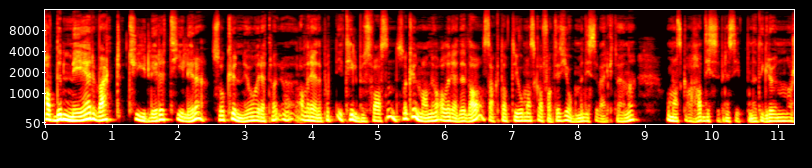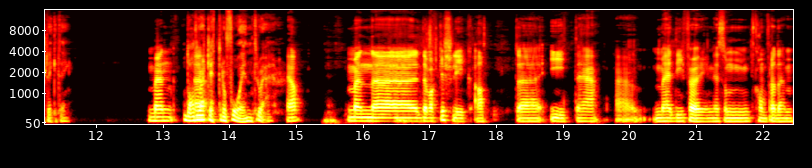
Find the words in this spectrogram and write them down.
Hadde mer vært tydeligere tidligere, så kunne jo rett, allerede på, i tilbudsfasen så kunne man jo allerede da sagt at jo, man skal faktisk jobbe med disse verktøyene, og man skal ha disse prinsippene til grunn og slike ting. Men, og da hadde det vært lettere å få inn, tror jeg. Ja, men uh, det var ikke slik at uh, IT, uh, med de føringene som kom fra dem,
